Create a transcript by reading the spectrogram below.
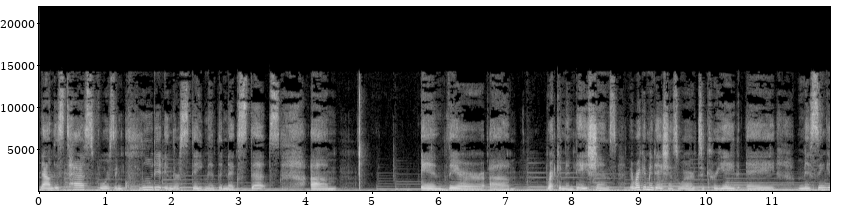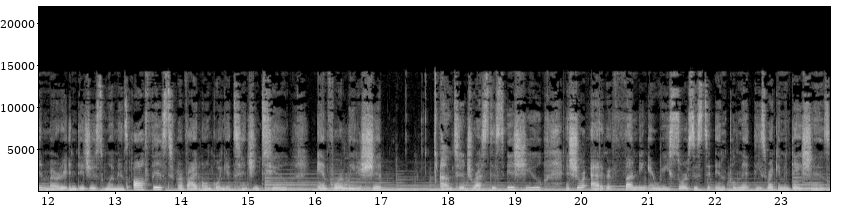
Now, this task force included in their statement the next steps um, in their um, recommendations. The recommendations were to create a missing and murdered Indigenous women's office to provide ongoing attention to and for leadership um, to address this issue, ensure adequate funding and resources to implement these recommendations,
